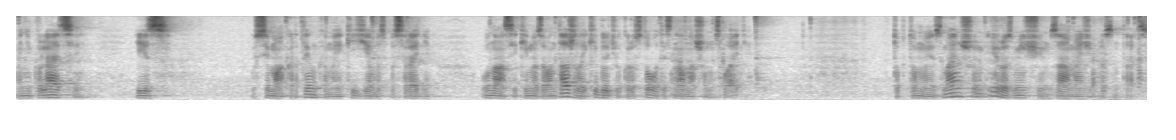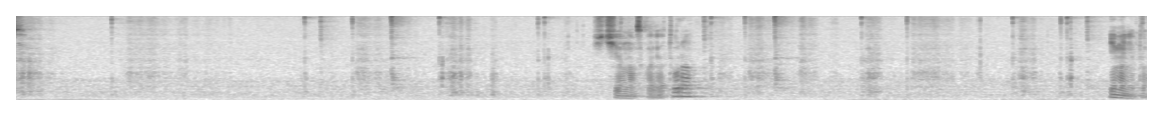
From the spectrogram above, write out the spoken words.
маніпуляції із усіма картинками, які є безпосередньо у нас, які ми завантажили, які будуть використовуватись на нашому слайді. Тобто ми зменшуємо і розміщуємо за межі презентації. Ще в нас клавіатура. І монітор.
